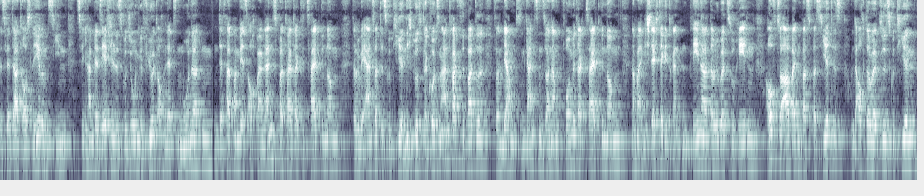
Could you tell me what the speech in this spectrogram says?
dass wir daraus Lehren ziehen. Deswegen haben wir sehr viele Diskussionen geführt, auch in den letzten Monaten. Und deshalb haben wir jetzt auch beim Landesparteitag die Zeit genommen, darüber ernsthaft diskutieren. Nicht bloß in einer kurzen Antragsdebatte, sondern wir haben uns den ganzen Sonnabendvormittag Zeit genommen, nochmal in geschlechtergetrennten Plänen darüber zu reden, aufzuarbeiten, was passiert ist und auch darüber zu diskutieren,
